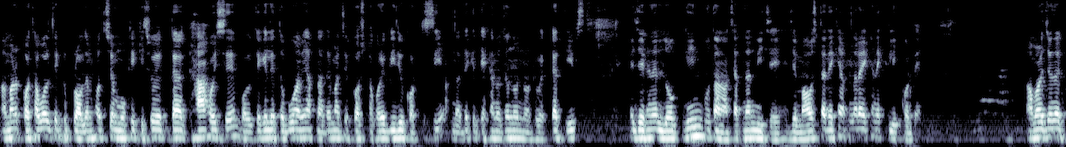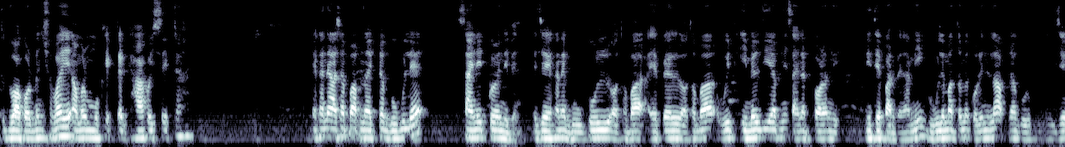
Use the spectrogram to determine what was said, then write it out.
আমার কথা বলতে একটু প্রবলেম হচ্ছে, মুখে কিছু একটা ঘা হয়েছে। বলতে গেলে তবুও আমি আপনাদের মাঝে কষ্ট করে ভিডিও করতেছি। আপনাদেরকে দেখানোর জন্য নতুন একটা টিপস এই যে এখানে লগ ইন বোতাম আছে আপনার নিচে যে মাউসটা দেখে আপনারা এখানে ক্লিক করবেন। আমার জন্য একটু দোয়া করবেন সবাই। আমার মুখে একটা ঘা হয়েছে একটা। এখানে আসার পর আপনার একটা গুগলে সাইন ইন করে নেবেন। এই যে এখানে গুগল অথবা অ্যাপেল অথবা উইথ ইমেল দিয়ে আপনি সাইন আপ করা নিতে পারবেন। আমি গুগলের মাধ্যমে করে নিলাম, আপনার যে,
